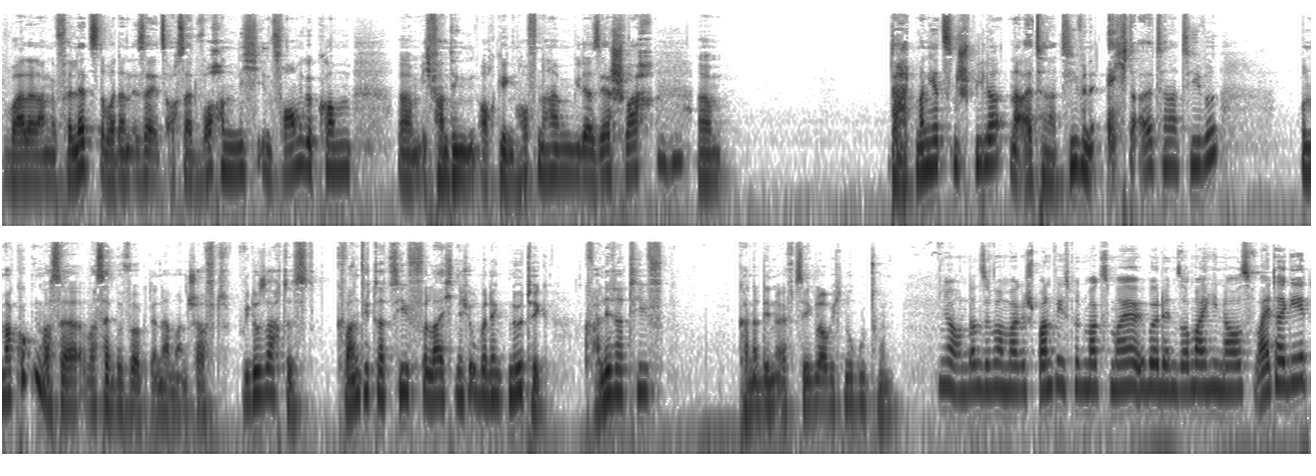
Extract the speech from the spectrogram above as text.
war er lange verletzt, aber dann ist er jetzt auch seit Wochen nicht in Form gekommen. Ähm, ich fand ihn auch gegen Hoffenheim wieder sehr schwach. Mhm. Ähm, da hat man jetzt einen Spieler, eine Alternative, eine echte Alternative. Und mal gucken, was er, was er bewirkt in der Mannschaft. Wie du sagtest, quantitativ vielleicht nicht unbedingt nötig. Qualitativ kann er den FC, glaube ich, nur gut tun. Ja, und dann sind wir mal gespannt, wie es mit Max Meyer über den Sommer hinaus weitergeht.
